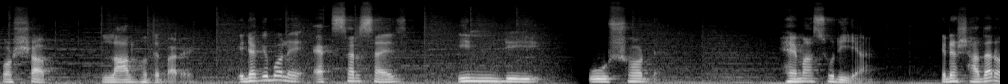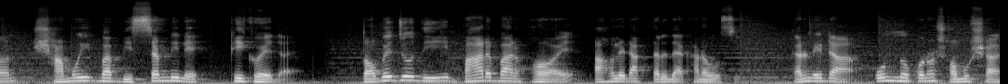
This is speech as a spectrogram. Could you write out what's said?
প্রস্রাব লাল হতে পারে। এটাকে বলে এক্সারসাইজ ইন্ডিউশড হেমাসুরিয়া এটা সাধারণ সাময়িক বা বিশ্রাম নিলে ঠিক হয়ে যায়। তবে যদি বারবার হয়, তাহলে ডাক্তার দেখানো উচিত। কারণ এটা অন্য কোনো সমস্যার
